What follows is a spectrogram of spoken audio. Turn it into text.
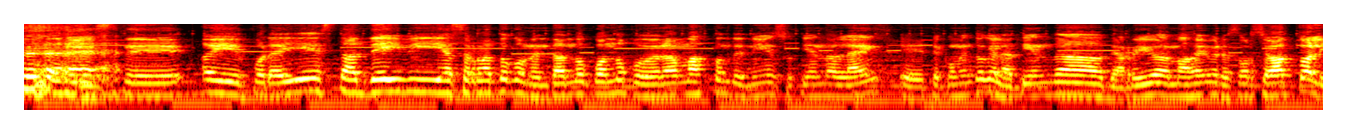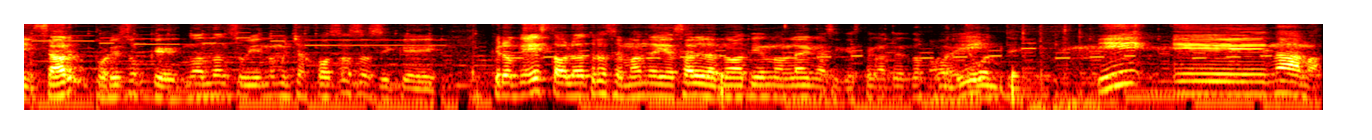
Este, oye, por ahí está Davey hace rato comentando cuándo podrá más contenido en su tienda online. Eh, te comento que la tienda de arriba de Más Gamer Store se va a actualizar, por eso que no andan subiendo muchas cosas, así que creo que esta o la otra semana ya sale la nueva tienda online, así que estén atentos por Aguante, ahí. Y eh, nada más,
